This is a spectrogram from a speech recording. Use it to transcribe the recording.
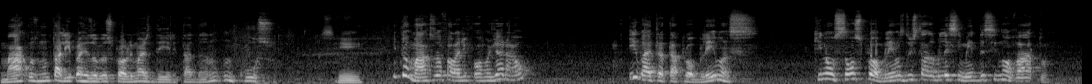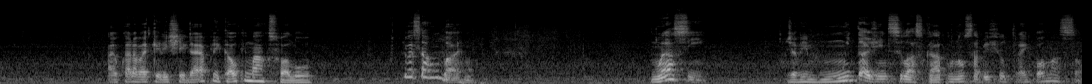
Marcos não tá ali para resolver os problemas dele, tá dando um curso. Sim. Então Marcos vai falar de forma geral e vai tratar problemas que não são os problemas do estabelecimento desse novato. Aí o cara vai querer chegar e aplicar o que Marcos falou. Ele vai se arrombar, irmão. Não é assim. Já vi muita gente se lascar por não saber filtrar informação.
